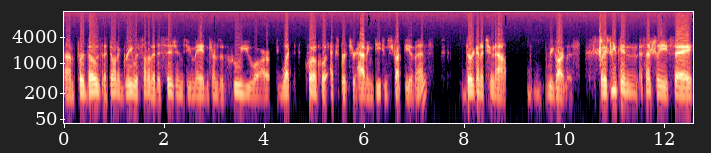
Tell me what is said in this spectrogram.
um, for those that don't agree with some of the decisions you made in terms of who you are, what quote unquote experts you're having deconstruct the events, they're going to tune out regardless. But if you can essentially say,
